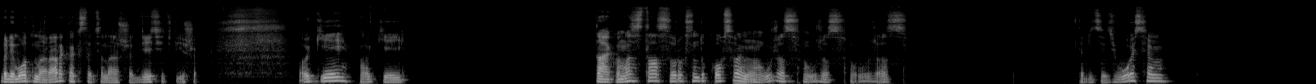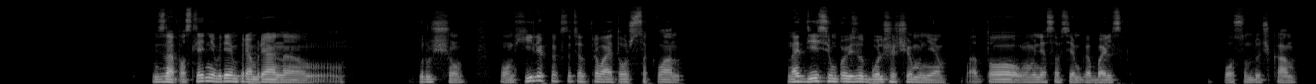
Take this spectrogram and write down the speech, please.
Блин, вот на рарка, кстати, наша. 10 фишек. Окей, окей. Так, у нас осталось 40 сундуков с вами. Ужас, ужас, ужас. 38. Не знаю, последнее время прям реально грущу. Он Хилиха, кстати, открывает тоже Соклан. Надеюсь, ему повезет больше, чем мне. А то у меня совсем габельск по сундучкам.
